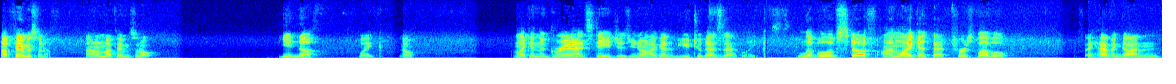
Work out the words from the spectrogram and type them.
Not famous enough. I'm not famous at all. Yeah, enough. Like, no. I'm like in the granite stages. You know, like YouTube has that like level of stuff. I'm like at that first level. I haven't gotten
